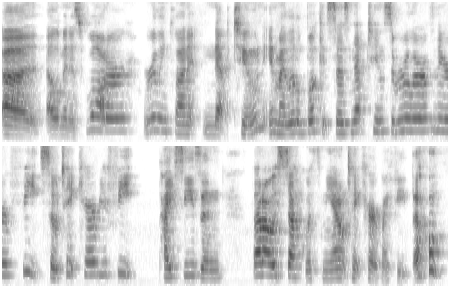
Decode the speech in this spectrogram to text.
uh, element is water, ruling planet Neptune. In my little book, it says Neptune's the ruler of your feet. So take care of your feet, Pisces. And that always stuck with me. I don't take care of my feet, though.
